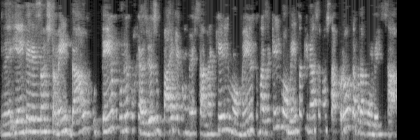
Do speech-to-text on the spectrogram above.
Né? E é interessante também dar o tempo, né? Porque às vezes o pai quer conversar naquele momento, mas naquele momento a criança não está pronta para conversar.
